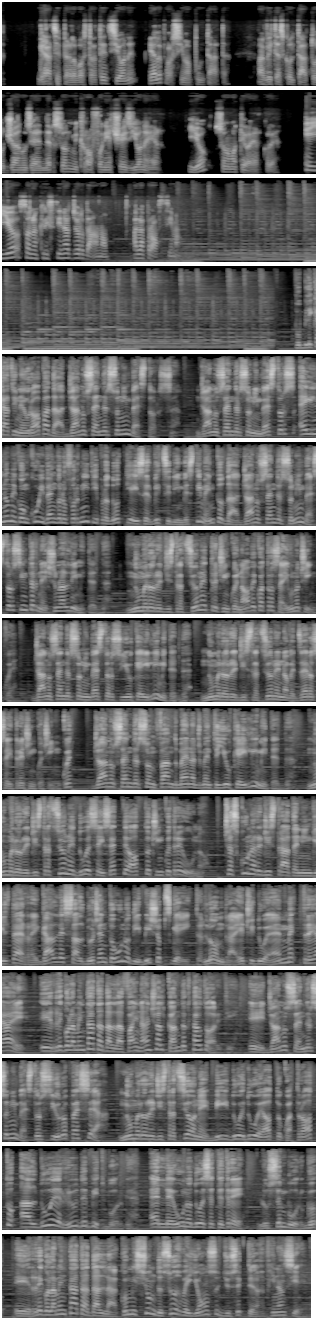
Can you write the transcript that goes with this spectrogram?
Grazie per la vostra attenzione e alla prossima puntata. Avete ascoltato Janus Henderson, microfoni accesi on air. Io sono Matteo Ercole. E io sono Cristina Giordano. Alla prossima! Pubblicato in Europa da Janus Henderson Investors. Janus Henderson Investors è il nome con cui vengono forniti i prodotti e i servizi di investimento da Janus Henderson Investors International Limited. Numero registrazione 3594615. Janus Henderson Investors UK Limited. Numero registrazione 906355. Janus Henderson Fund Management UK Limited, numero registrazione 2678531. Ciascuna registrata in Inghilterra e Galles al 201 di Bishopsgate, Londra EC2M 3AE e regolamentata dalla Financial Conduct Authority e Janus Henderson Investors Europe SA, numero registrazione B22848 al 2 Rue de Bitburg, L1273, Lussemburgo e regolamentata dalla Commission de Surveillance du Secteur Financier.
